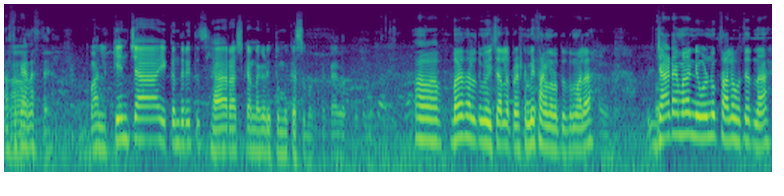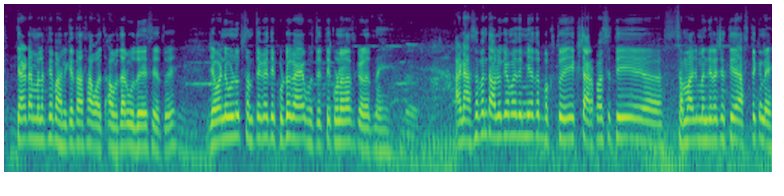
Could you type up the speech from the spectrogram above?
असं काय नसतंय. बालकेंच्या एकंदरीत ह्या राजकारणाकडे तुम्ही कसं बघता? काय वाटतं तुम्हाला? अं, बरं झालं तुम्ही विचारला प्रश्न. मी सांगणार होतो तुम्हाला. ज्या टायमाला निवडणूक चालू होतात ना त्या टायमाला ते भालकेचा असा आवाज अवतार उदयस येतोय. जेव्हा निवडणूक संपते का ते कुठं गायब होते ते कुणालाच कळत नाही. आणि असं पण तालुक्यामध्ये मी आता बघतोय एक चार पाच ते अं, समाज मंदिराचे ते असतं की नाही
